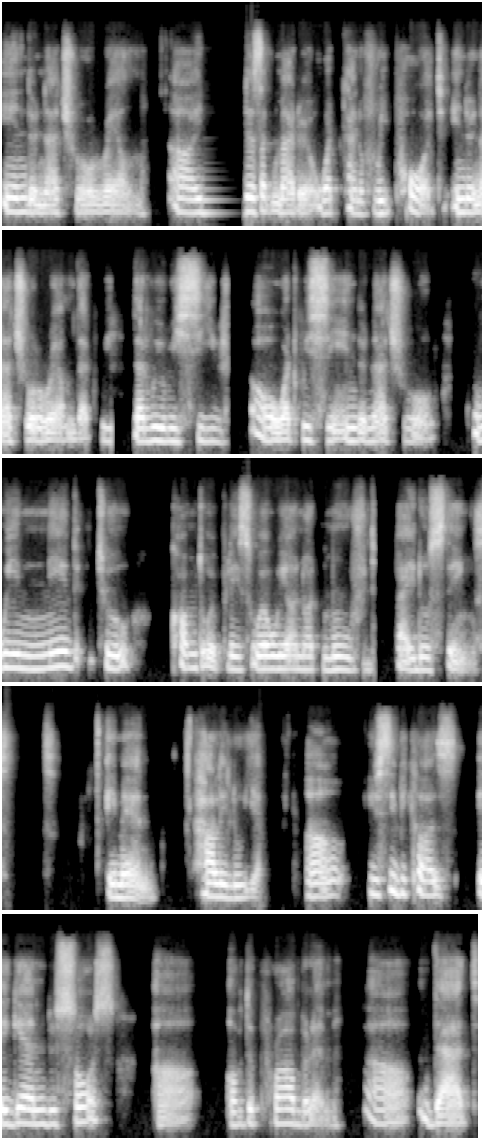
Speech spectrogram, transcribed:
in the natural realm. Uh, it doesn't matter what kind of report in the natural realm that we that we receive or what we see in the natural. We need to come to a place where we are not moved by those things. Amen. Hallelujah. Uh, you see, because again, the source uh, of the problem uh, that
